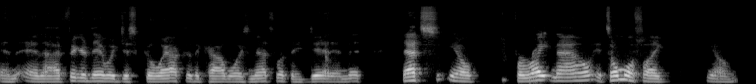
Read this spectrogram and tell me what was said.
and and I figured they would just go after the Cowboys, and that's what they did. And that, that's you know, for right now, it's almost like you know,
